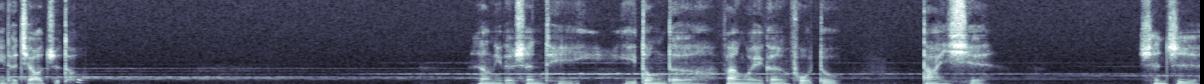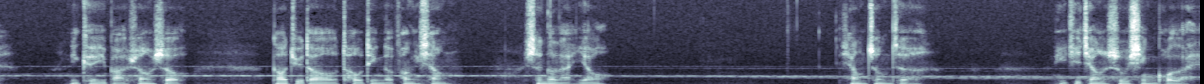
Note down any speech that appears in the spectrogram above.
你的脚趾头，让你的身体移动的范围跟幅度大一些。甚至你可以把双手高举到头顶的方向，伸个懒腰，象征着。你即将苏醒过来，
